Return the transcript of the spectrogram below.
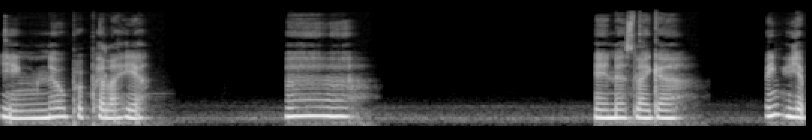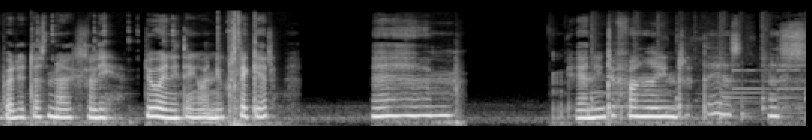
Seeing no propeller here. Uh, and there's like a thing here, but it doesn't actually do anything when you click it. Um. Okay, I need to find this. This.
